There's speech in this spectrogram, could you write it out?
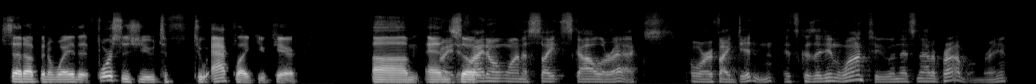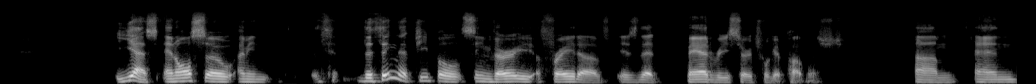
set up in a way that forces you to to act like you care um and right. so if i don't want to cite scholar x or if I didn't, it's because I didn't want to, and that's not a problem, right? Yes, and also, I mean, the thing that people seem very afraid of is that bad research will get published. Um, and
